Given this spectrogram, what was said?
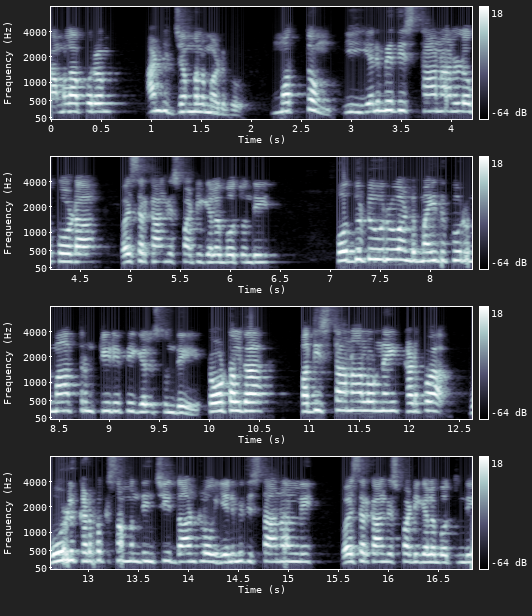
కమలాపురం అండ్ జమ్మలమడుగు. మొత్తం ఈ ఎనిమిది స్థానాలలో కూడా వైఎస్ఆర్ కాంగ్రెస్ పార్టీ గెలబోతుంది. పొద్దుటూరు అండ్ మైదుకూరు మాత్రం టీడీపీ గెలుస్తుంది. టోటల్గా పది స్థానాలు ఉన్నాయి కడప ఓల్డ్ కడపకు సంబంధించి దాంట్లో ఎనిమిది స్థానాలని వైఎస్ఆర్ కాంగ్రెస్ పార్టీ గెలబోతుంది.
